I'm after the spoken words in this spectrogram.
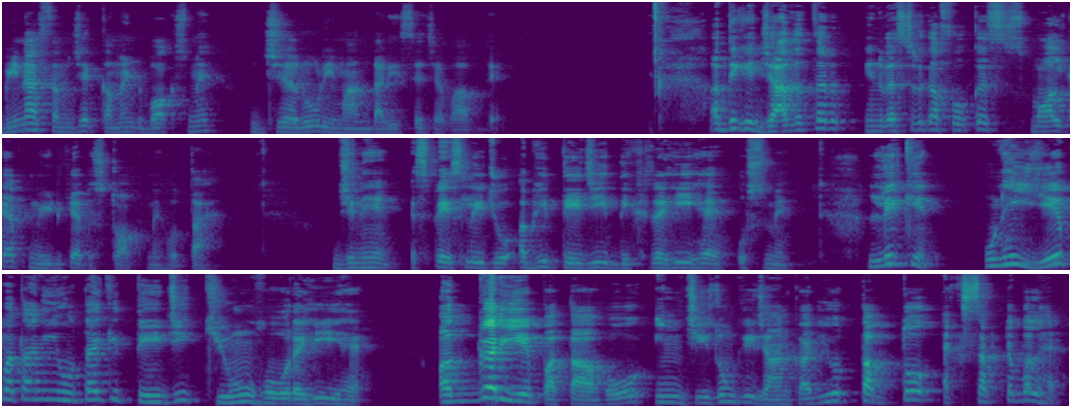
बिना समझे कमेंट बॉक्स में ज़रूर ईमानदारी से जवाब दें। अब देखिए, ज़्यादातर इन्वेस्टर का focus small cap mid cap stock में होता है, जिन्हें स्पेशली जो अभी तेज़ी दिख रही है उसमें। लेकिन उन्हें यह पता नहीं होता है कि तेज़ी क्यों हो रही है। अगर ये पता हो, इन चीज़ों की जानकारी हो, तब तो एक्सेप्टेबल है।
